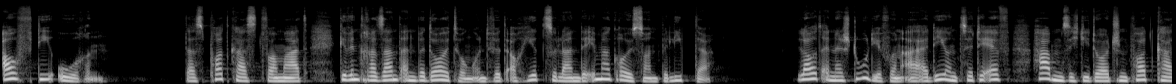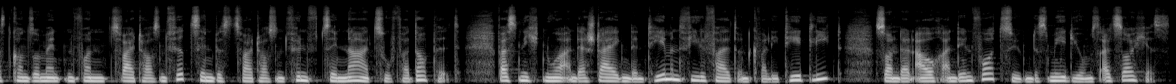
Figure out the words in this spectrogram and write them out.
Auf die Ohren. Das Podcast-Format gewinnt rasant an Bedeutung und wird auch hierzulande immer größer und beliebter. Laut einer Studie von ARD und ZDF haben sich die deutschen Podcast-Konsumenten von 2014 bis 2015 nahezu verdoppelt, was nicht nur an der steigenden Themenvielfalt und Qualität liegt, sondern auch an den Vorzügen des Mediums als solches.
